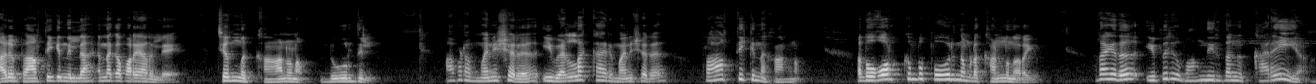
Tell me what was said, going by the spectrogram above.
ആരും പ്രാർത്ഥിക്കുന്നില്ല എന്നൊക്കെ പറയാറില്ലേ? ചെന്ന് കാണണം ലൂർദിൽ. അവിടെ മനുഷ്യർ ഈ വെള്ളക്കാർ മനുഷ്യർ പ്രാർത്ഥിക്കുന്ന കാണണം. അത് ഓർക്കുമ്പോൾ പോലും നമ്മുടെ കണ്ണ് നിറയും. അതായത് ഇവർ വന്നിരുന്നങ്ങ് കരയുകയാണ്.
